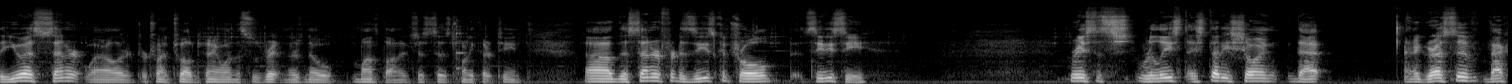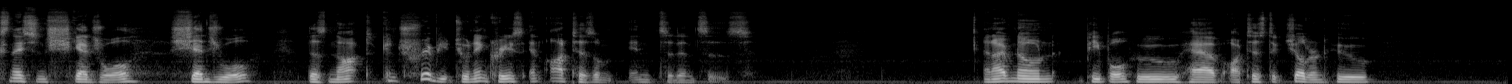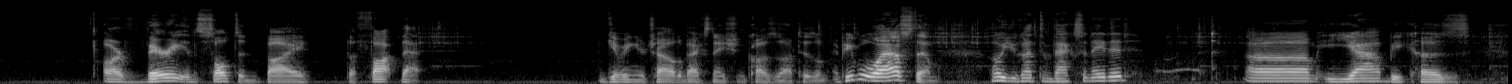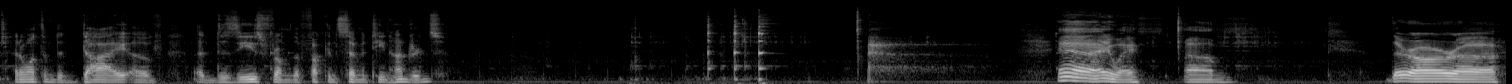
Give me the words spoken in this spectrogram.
the U.S. Senate, well, or, or 2012, depending on when this was written, there's no month on it, it just says 2013. Uh, the Center for Disease Control, CDC, released a study showing that an aggressive vaccination schedule schedule does not contribute to an increase in autism incidences. And I've known people who have autistic children who are very insulted by the thought that giving your child a vaccination causes autism. And people will ask them, "Oh, you got them vaccinated?" Um, yeah, because I don't want them to die of a disease from the fucking 1700s. Yeah, anyway, um, there are uh,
